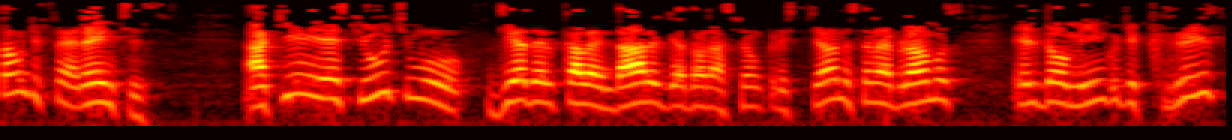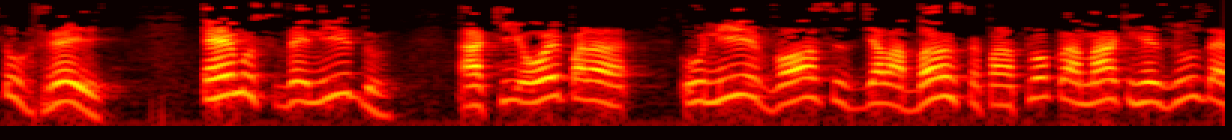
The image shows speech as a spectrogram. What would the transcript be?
tão diferentes. Aqui, este último dia do calendário de adoração cristiana, celebramos o domingo de Cristo Rei. Hemos venido aqui hoje para unir vozes de alabança para proclamar que Jesus é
